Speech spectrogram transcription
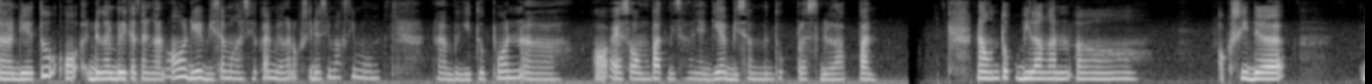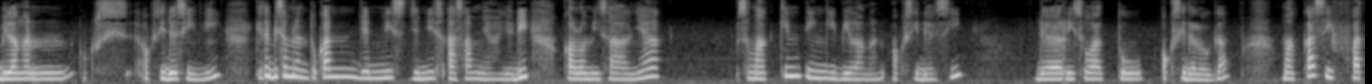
nah dia itu oh, dengan berikatan dengan O dia bisa menghasilkan bilangan oksidasi maksimum. Nah begitupun uh, OSO4 misalnya dia bisa membentuk plus 8 nah untuk bilangan uh, oksida bilangan oksidasi ini kita bisa menentukan jenis-jenis asamnya. Jadi kalau misalnya semakin tinggi bilangan oksidasi dari suatu oksida logam maka sifat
